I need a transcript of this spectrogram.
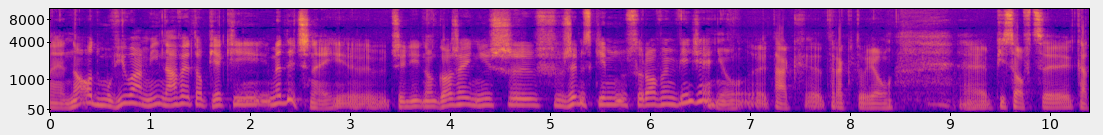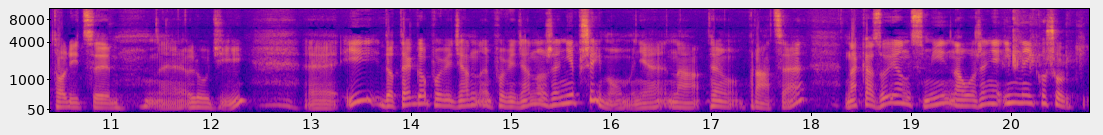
e, no odmówiła mi nawet opieki medycznej, czyli no gorzej niż w rzymskim surowym więzieniu. Tak traktują pisowcy, katolicy e, ludzi. E, I do tego powiedziano, powiedziano, że nie przyjmą mnie na tę pracę, nakazując mi nałożenie innej koszulki.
